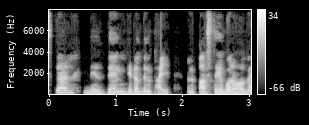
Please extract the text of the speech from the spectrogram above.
square less than greater than five মানে পাঁচ থেকে বড় হবে,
